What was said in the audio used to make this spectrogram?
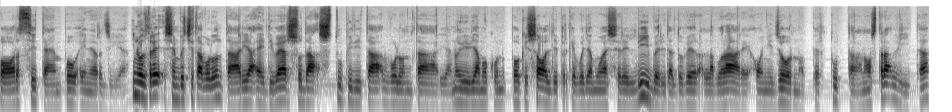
sforzi, tempo e energie. Inoltre semplicità volontaria è diverso da stupidità volontaria. Noi viviamo con pochi soldi perché vogliamo essere liberi dal dover lavorare ogni giorno per tutta la nostra vita,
